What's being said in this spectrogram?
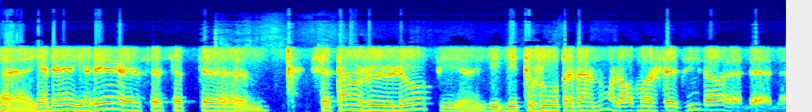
euh, il y avait il y avait cette cet enjeu-là, puis il, est toujours devant nous. Alors moi, je le dis, là, le,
